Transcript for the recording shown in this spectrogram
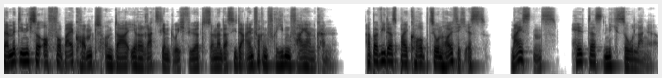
damit die nicht so oft vorbeikommt und da ihre Razzien durchführt, sondern dass sie da einfach in Frieden feiern können. Aber wie das bei Korruption häufig ist, meistens hält das nicht so lange.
